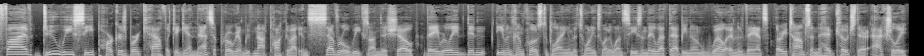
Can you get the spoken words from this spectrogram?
five, do we see Parkersburg Catholic again? That's a program we've not talked about in several weeks on this show. They really didn't even come close to playing in the 2021 season. They let that be known well in advance. Larry Thompson, the head coach there, actually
